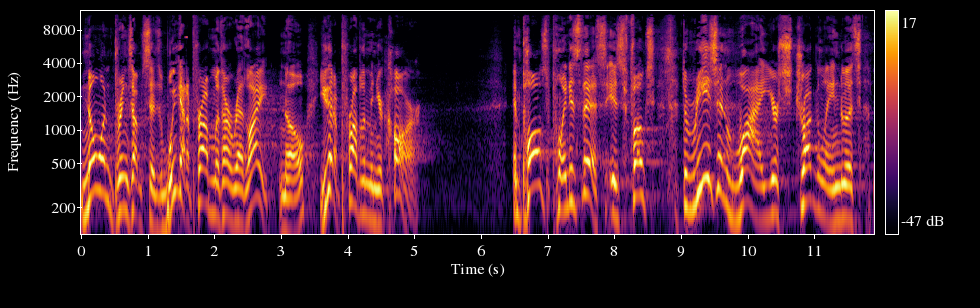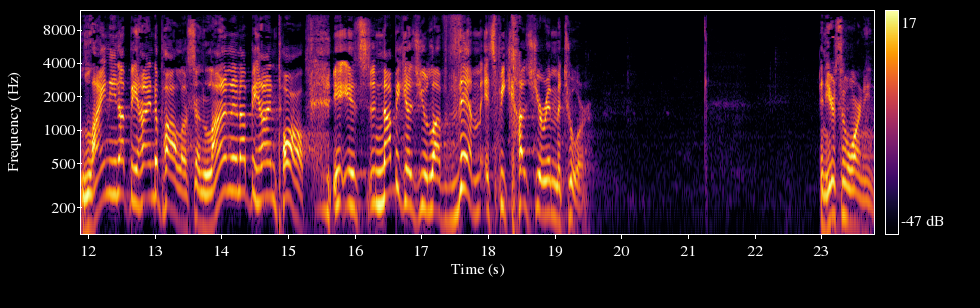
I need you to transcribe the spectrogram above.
No one brings up and says, We got a problem with our red light. No, you got a problem in your car. And Paul's point is this is folks, the reason why you're struggling with lining up behind Apollos and lining up behind Paul is not because you love them, it's because you're immature. And here's the warning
